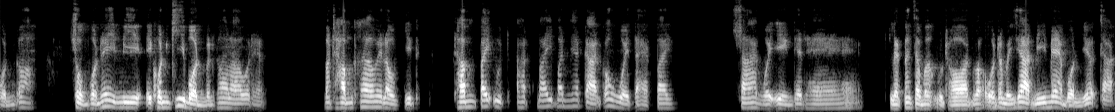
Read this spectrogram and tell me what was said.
ผลก็ ส่งผลให้มีไอ้คนขี้บ่นเหมือนข้าเราเนี่ยมาทำข้าวให้เรากินทำไปอุดอัดไปบรรยากาศก็ห่วยแตกไป สร้างไว้เองแท้ๆแล้วก็จะมาอุทธรว่าโอ้ธรรมชาตินี้แม่บ่นเยอะจัง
